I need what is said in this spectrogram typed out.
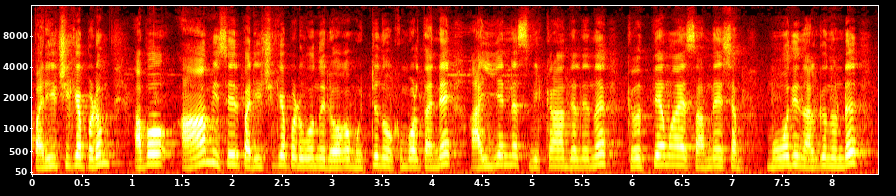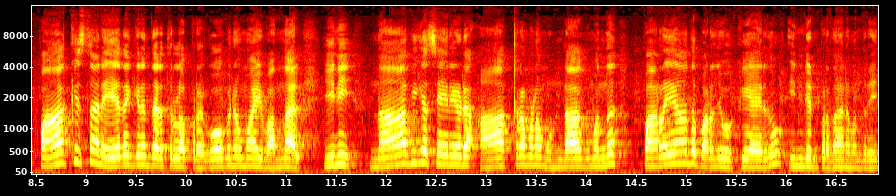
പരീക്ഷിക്കപ്പെടും. അപ്പോൾ ആ മിസൈൽ പരീക്ഷിക്കപ്പെടുമെന്ന് ലോകം ഉറ്റുനോക്കുമ്പോൾ തന്നെ ഐ എൻ എസ് വിക്രാന്തിൽ നിന്ന് കൃത്യമായ സന്ദേശം മോദി നൽകുന്നുണ്ട്. പാകിസ്ഥാൻ ഏതെങ്കിലും തരത്തിലുള്ള പ്രകോപനവുമായി വന്നാൽ ഇനി നാവികസേനയുടെ ആക്രമണം ഉണ്ടാകുമെന്ന് പറയാതെ പറഞ്ഞു വെക്കുകയായിരുന്നു ഇന്ത്യൻ പ്രധാനമന്ത്രി.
